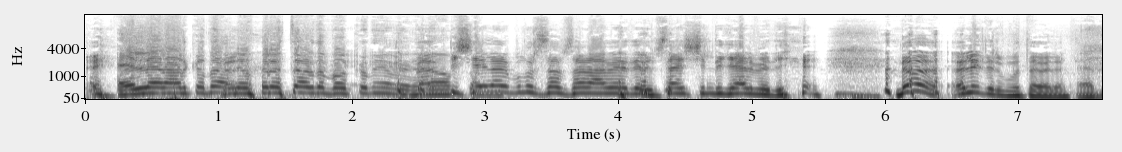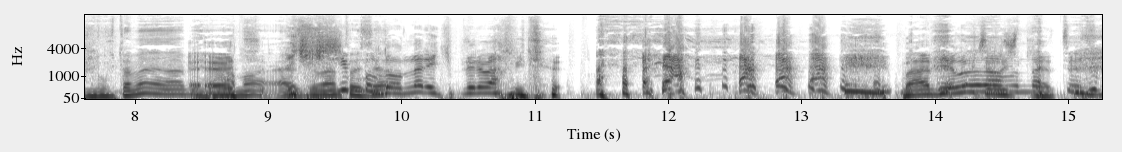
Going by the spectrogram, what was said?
Eller arkada laboratuvarda bakınıyor böyle. Ben bir şeyler bulursam sana haber ederim. Sen şimdi gelme diye. Değil mi? Öyledir muhtemelen. Evet muhtemelen abi. Evet. Ama İki Ercüment kişi mi buldu Hoca... onlar ekipleri var mıydı? Vardiyalı mı çalıştılar? Çocuk.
